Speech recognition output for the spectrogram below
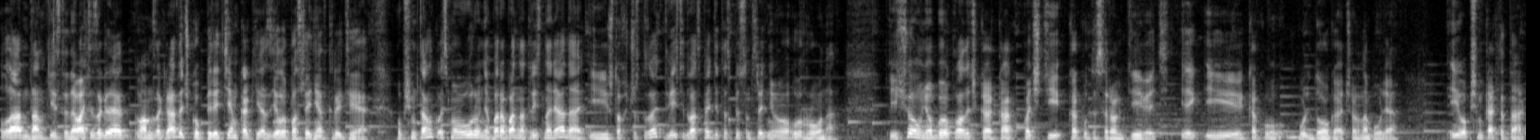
Ладно, танкисты, давайте загадаю вам загадочку перед тем, как я сделаю последнее открытие. В общем, танк 8 уровня, барабан на 3 снаряда, и что хочу сказать, 225 где-то с плюсом среднего урона. Еще у него была укладочка как почти как у Т-49 и, и как у Бульдога, Чернобуля. И, в общем, как-то так.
